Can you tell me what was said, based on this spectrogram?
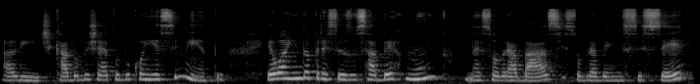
ali, de cada objeto do conhecimento. Eu ainda preciso saber muito né, sobre a base, sobre a BNCC,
